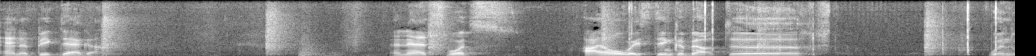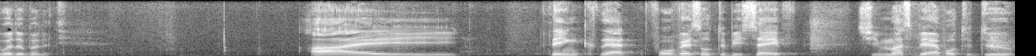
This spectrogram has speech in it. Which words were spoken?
And a big dagger. And that's what's I always think about uh, windward ability. I think that for a vessel to be safe she must be able to do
